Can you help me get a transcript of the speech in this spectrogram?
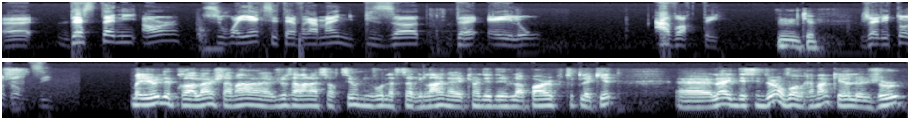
Euh, Destiny 1, tu voyais que c'était vraiment un épisode de Halo avorté. Hmm, ok. Je l'ai toujours dit. Ben, il y a eu des problèmes justement euh, juste avant la sortie au niveau de la storyline avec un des développeurs et tout le kit. Euh, là, avec Destiny 2, on voit vraiment que le jeu,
